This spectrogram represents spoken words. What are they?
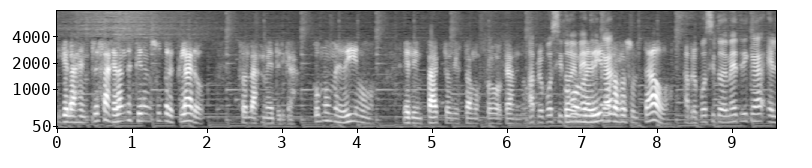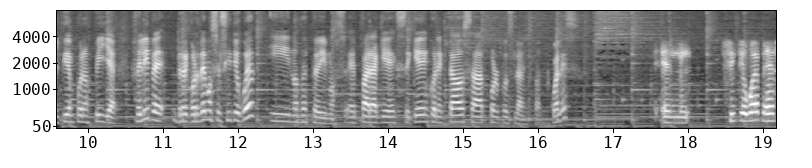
y que las empresas grandes tienen súper claro, son las métricas. ¿Cómo medimos? El impacto que estamos provocando. A propósito de métrica, los resultados. A propósito de métrica, el tiempo nos pilla. Felipe, recordemos el sitio web y nos despedimos eh, para que se queden conectados a Purpose Launchpad. ¿Cuál es? El sitio web es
